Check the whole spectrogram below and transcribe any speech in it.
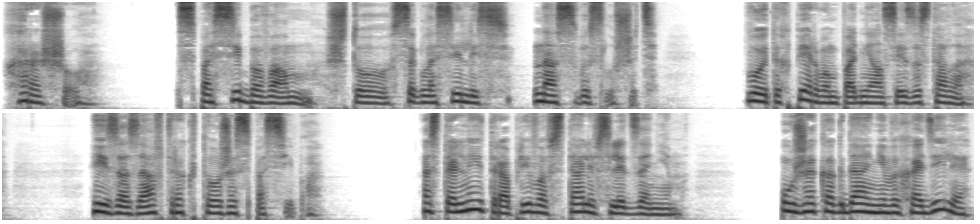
«Хорошо», Спасибо вам, что согласились нас выслушать. Войтых первым поднялся из-за стола. И за завтрак тоже спасибо. Остальные торопливо встали вслед за ним. Уже когда они выходили,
